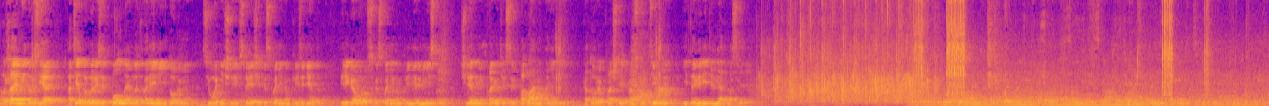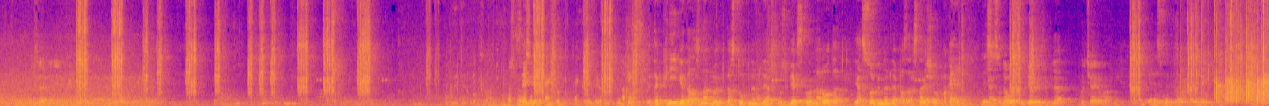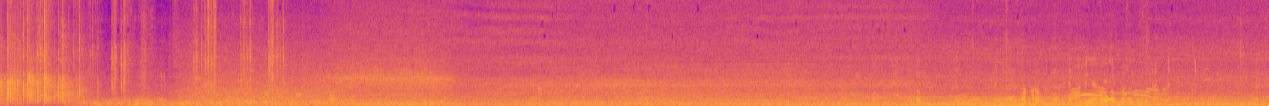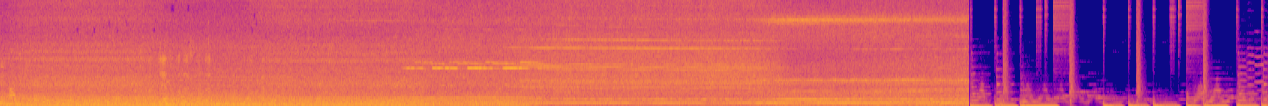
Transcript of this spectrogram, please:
Уважаемые друзья, хотел бы выразить полное удовлетворение итогами сегодняшней встречи с господином президентом, переговоров с господином премьер-министром, членами правительства и парламента Индии, которые прошли в конструктивной и доверительной атмосфере. Эта книга должна быть доступна для узбекского народа и особенно для возрастающего поколения. Я с удовольствием первый экземпляр вручаю вам. it is with great pleasure. Thank you. Yeah.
